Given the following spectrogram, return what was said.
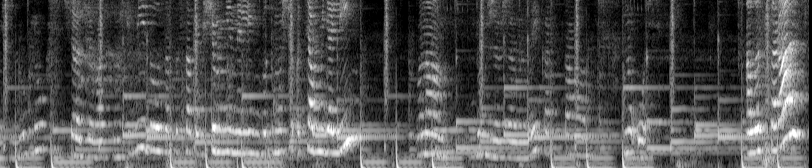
майже роблю. Ще для вас можу відео записати, якщо мені не лінь, бо тому що оця моя лінь, вона дуже вже велика стала. Ну ось. Але стараюсь,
